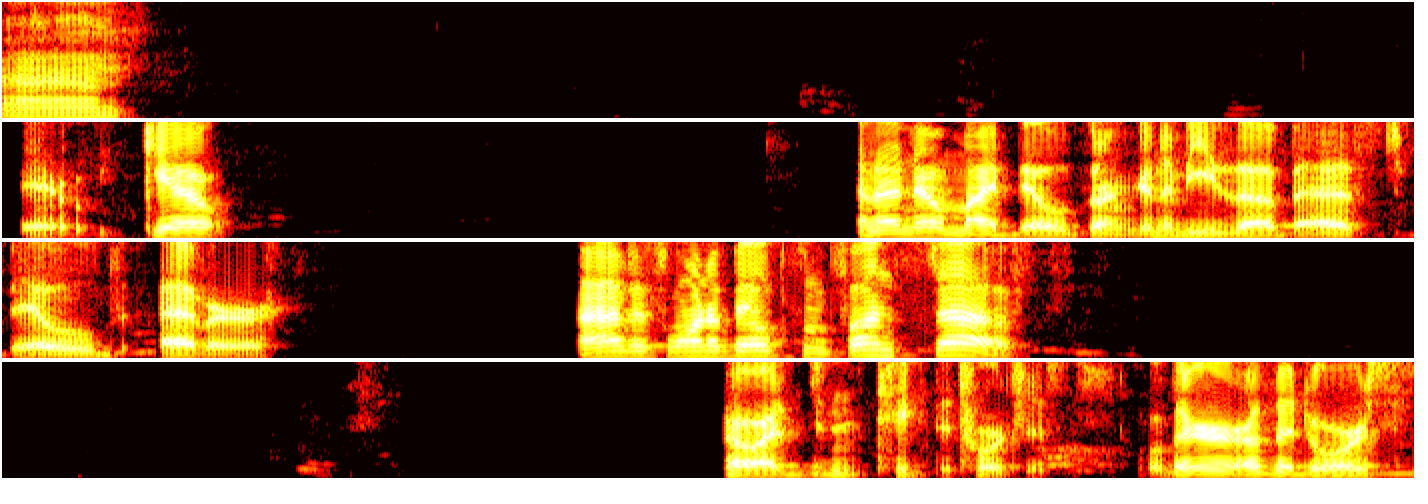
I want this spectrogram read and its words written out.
Um, there we go. And I know my builds aren't going to be the best builds ever. I just want to build some fun stuff. Oh, I didn't take the torches. Well, there are the doors.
